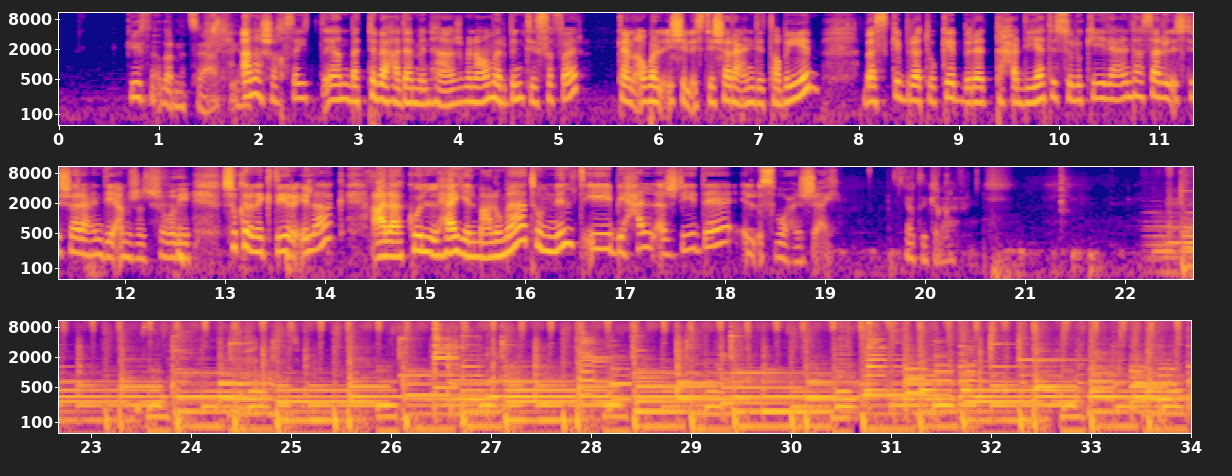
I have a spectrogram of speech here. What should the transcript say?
كيف نقدر نتساعد فيها؟ أنا شخصيا بتبع هذا المنهاج من عمر بنتي صفر. كان أول إشي الاستشارة عندي طبيب بس كبرت وكبرت التحديات السلوكية اللي عندها صار الاستشارة عندي أمجد شغلي. شكرا كثير لك على كل هاي المعلومات وبنلتقي بحلقة جديدة الأسبوع الجاي. يعطيك العافية. thank you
